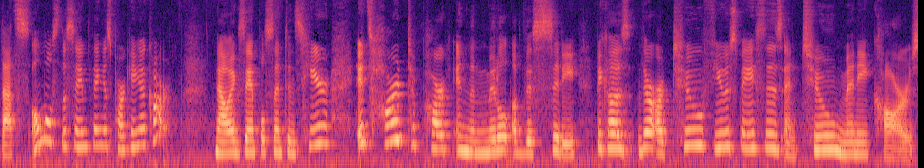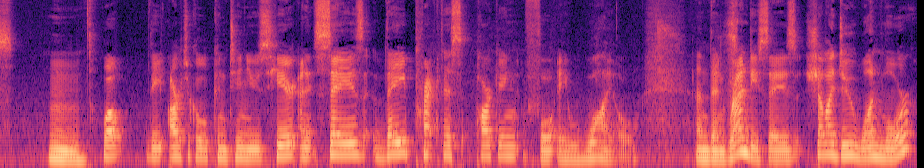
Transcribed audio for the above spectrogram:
That's almost the same thing as parking a car. Now, example sentence here it's hard to park in the middle of this city because there are too few spaces and too many cars. Hmm. Well, the article continues here and it says they practice parking for a while. And then Randy says, Shall I do one more?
